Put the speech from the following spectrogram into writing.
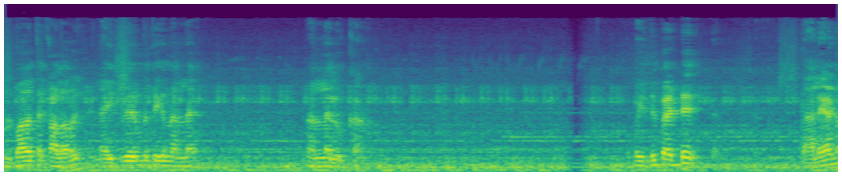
ഉൾഭാഗത്തെ കളറ് ലൈറ്റ് വരുമ്പോഴത്തേക്ക് നല്ല നല്ല ലുക്കാണ് അപ്പോൾ ഇത് ബെഡ് തലയണ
